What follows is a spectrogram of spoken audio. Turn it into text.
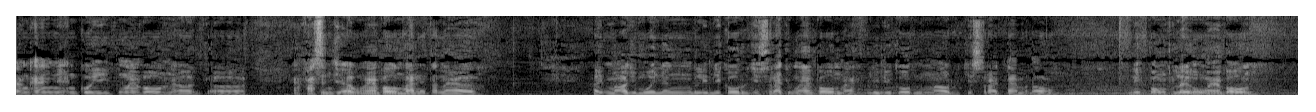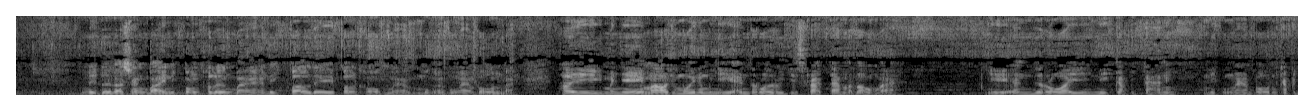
ទាំងខាងអ្នកអង្គុយបងប្អូនអឺ passenger បងប្អូនបាទអ្នកតាណាហើយមកជាមួយនឹងវលីមជីកូរួចជាស្រេចបងប្អូនបាទវលីមជីកូមករួចជាស្រេចតែម្ដងនេះប៉ុងភ្លើងបងប្អូននេះដូចដល់ឆាំងបាយនេះប៉ុងភ្លើងបាទនេះ7ទេ7ក្រោមមុខបងប្អូនបាទ ហើយមញ៉េមកជាមួយនឹងមញ៉េ Android រួចជាស្រេចតែម្ដងបាទមញ៉េ Android នេះកាពីតានេះនេះបងប្អូនកាពី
